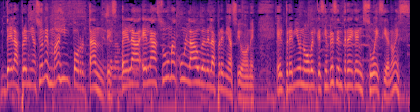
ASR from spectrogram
de las premiaciones más importantes. Es la, es la suma cum laude de las premiaciones. El premio Nobel que siempre se entrega en Suecia, ¿no es?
